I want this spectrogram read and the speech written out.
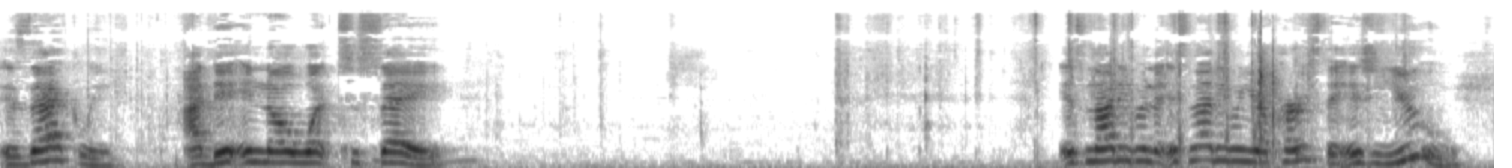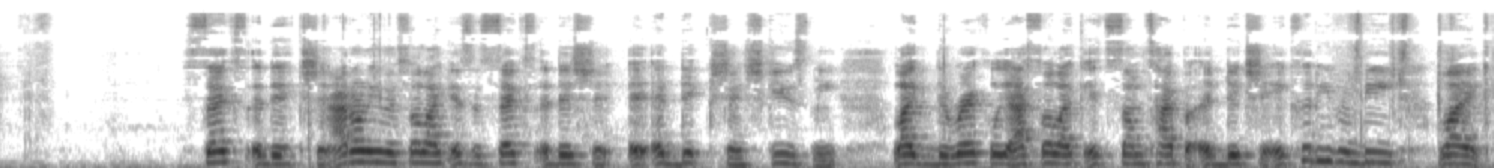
Exactly. I didn't know what to say. It's not even it's not even your person. It's you. Sex addiction. I don't even feel like it's a sex addiction addiction, excuse me. Like directly, I feel like it's some type of addiction. It could even be like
